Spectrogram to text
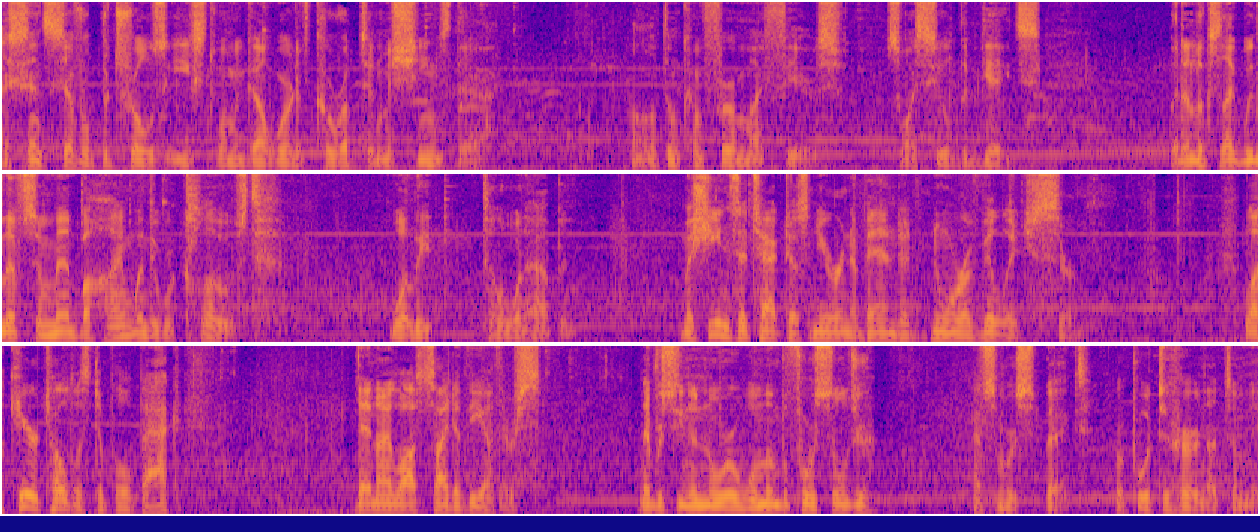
I sent several patrols east when we got word of corrupted machines there. All of them confirmed my fears, so I sealed the gates. But it looks like we left some men behind when they were closed. Waleed, tell him what happened. Machines attacked us near an abandoned Nora village, sir. Lakir told us to pull back. Then I lost sight of the others. Never seen a Nora woman before, soldier? Have some respect. Report to her, not to me.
